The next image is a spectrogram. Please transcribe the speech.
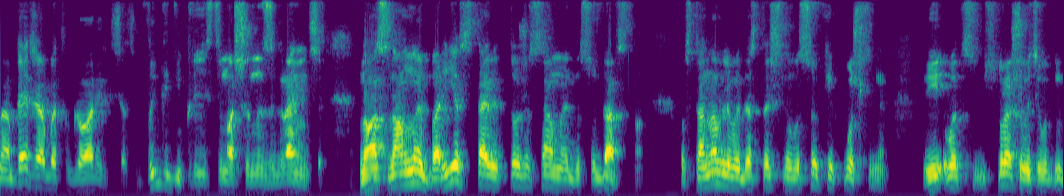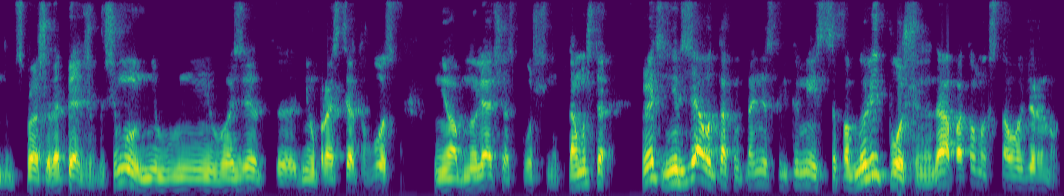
опять же об этом говорили, сейчас выгоднее привезти машины за границей. Но основной барьер ставит то же самое государство, устанавливая достаточно высокие пошлины. И вот спрашиваете, вот спрашивают опять же, почему не, не возят, не упростят ввоз, не обнулят сейчас пошлины? Потому что, понимаете, нельзя вот так вот на несколько месяцев обнулить пошлины, да, а потом их снова вернуть.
